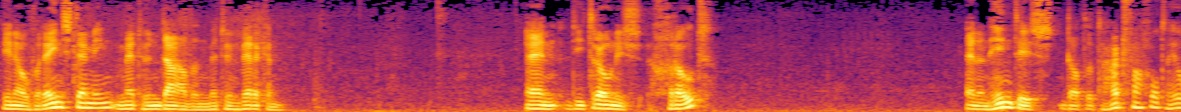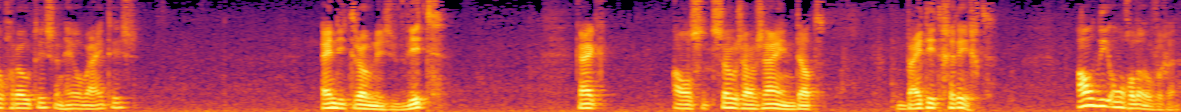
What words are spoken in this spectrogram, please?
in overeenstemming met hun daden, met hun werken. En die troon is groot. En een hint is dat het hart van God heel groot is en heel wijd is. En die troon is wit. Kijk, als het zo zou zijn dat bij dit gericht al die ongelovigen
